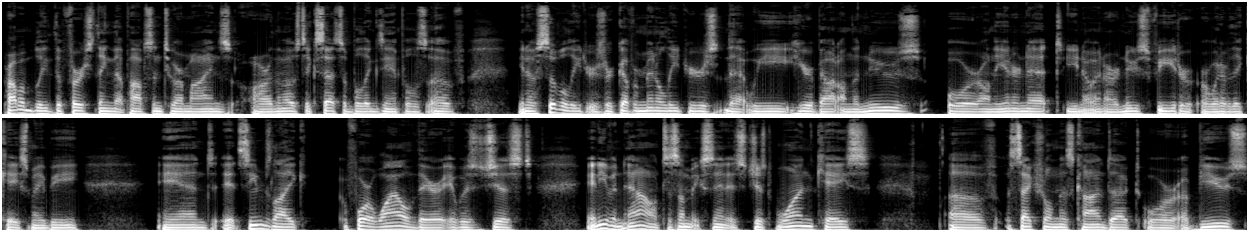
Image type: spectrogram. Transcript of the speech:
probably the first thing that pops into our minds are the most accessible examples of you know, civil leaders or governmental leaders that we hear about on the news or on the internet, you know, in our news feed or, or whatever the case may be. And it seems like for a while there, it was just, and even now to some extent, it's just one case of sexual misconduct or abuse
